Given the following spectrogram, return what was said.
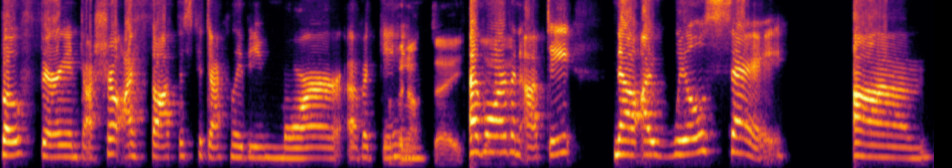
Both very industrial. I thought this could definitely be more of a game, of an update, a more yeah. of an update. Now, I will say, um,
